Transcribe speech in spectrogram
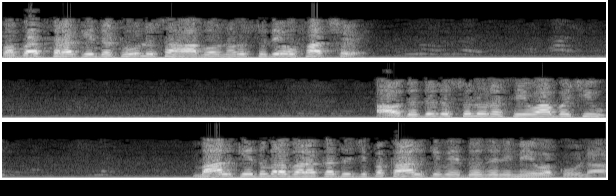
په بصره کې د ټول صحابه نورستو دی وفات شو او د د سلو رسیوا بچیو مال کې دومره برکت چې په کال کې به دو ځلې میوه کولا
